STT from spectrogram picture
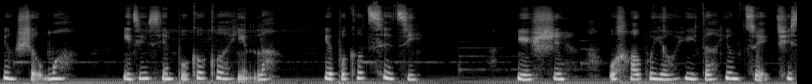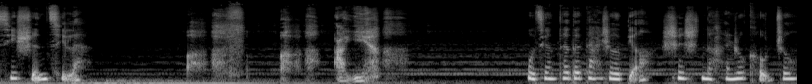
用手摸，已经嫌不够过瘾了，也不够刺激。于是我毫不犹豫的用嘴去吸吮起来。阿姨，我将他的大肉屌深深的含入口中。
